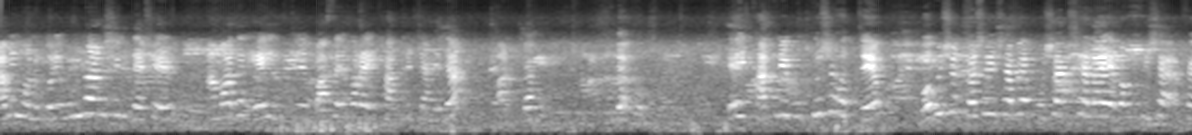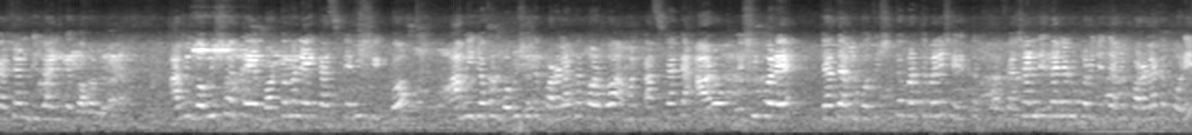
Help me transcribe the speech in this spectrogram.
আমি মনে করি উন্নয়নশীল দেশের আমাদের এই যে বাছাই করা এই খাতটির চাহিদা ব্যাপক। এই খাতটির উদ্দেশ্য হচ্ছে ভবিষ্যৎ পেশা হিসাবে পোশাক সেলাই এবং ফ্যাশন ডিজাইনকে গ্রহণ করা। আমি ভবিষ্যতে, বর্তমানে এই কাজটি আমি শিখব। আমি যখন ভবিষ্যতে পড়ালেখা করব, আমার কাজটাকে আরও বেশি করে যাতে আমি প্রতিষ্ঠিত করতে পারি, সেই ফ্যাশন ডিজাইনের উপরে যদি আমি পড়ালেখা করি,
